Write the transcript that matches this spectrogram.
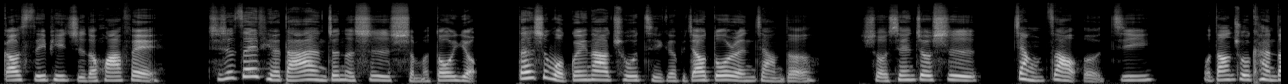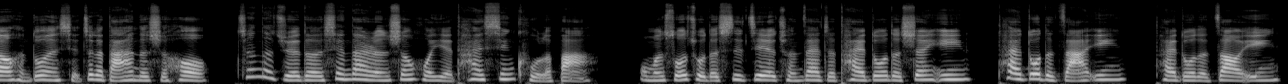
高 CP 值的花费，其实这一题的答案真的是什么都有。但是我归纳出几个比较多人讲的，首先就是降噪耳机。我当初看到很多人写这个答案的时候，真的觉得现代人生活也太辛苦了吧？我们所处的世界存在着太多的声音，太多的杂音，太多的噪音。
